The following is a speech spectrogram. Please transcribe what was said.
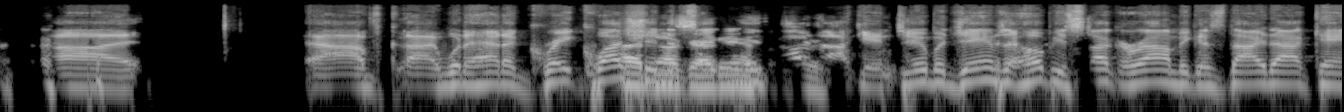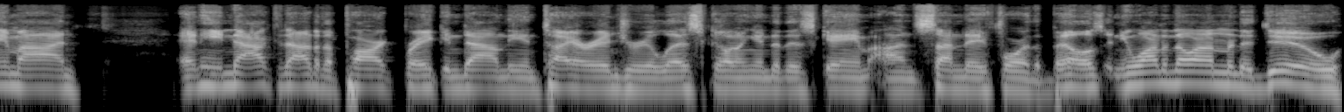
uh, I've, I would have had a great question to segue. Thydock into. But James, I hope you stuck around because Thydock came on and he knocked it out of the park, breaking down the entire injury list going into this game on Sunday for the Bills. And you want to know what I'm going to do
